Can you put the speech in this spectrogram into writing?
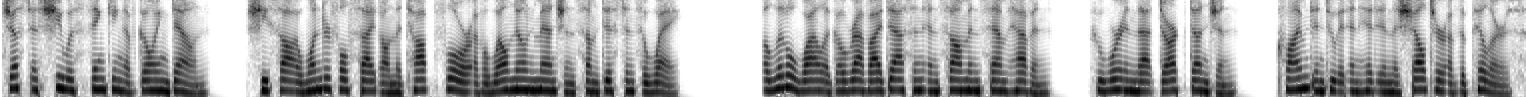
Just as she was thinking of going down, she saw a wonderful sight on the top floor of a well-known mansion some distance away. A little while ago Ravi Ravidasan and Saman Sambhavan, who were in that dark dungeon, climbed into it and hid in the shelter of the pillars.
